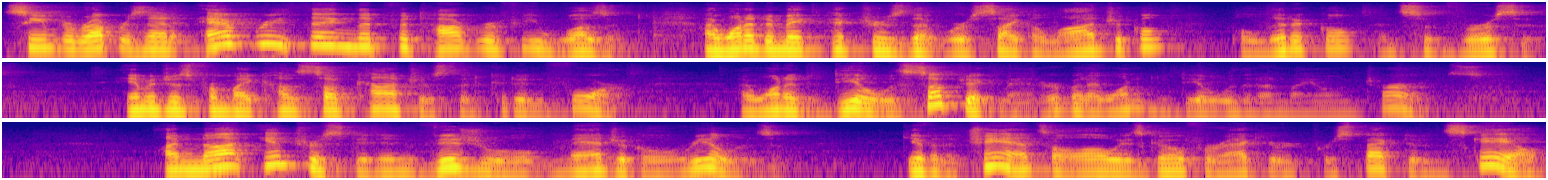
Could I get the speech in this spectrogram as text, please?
seemed to represent everything that photography wasn't. I wanted to make pictures that were psychological, political, and subversive. Images from my subconscious that could inform. I wanted to deal with subject matter, but I wanted to deal with it on my own terms. I'm not interested in visual, magical realism. Given a chance, I'll always go for accurate perspective and scale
